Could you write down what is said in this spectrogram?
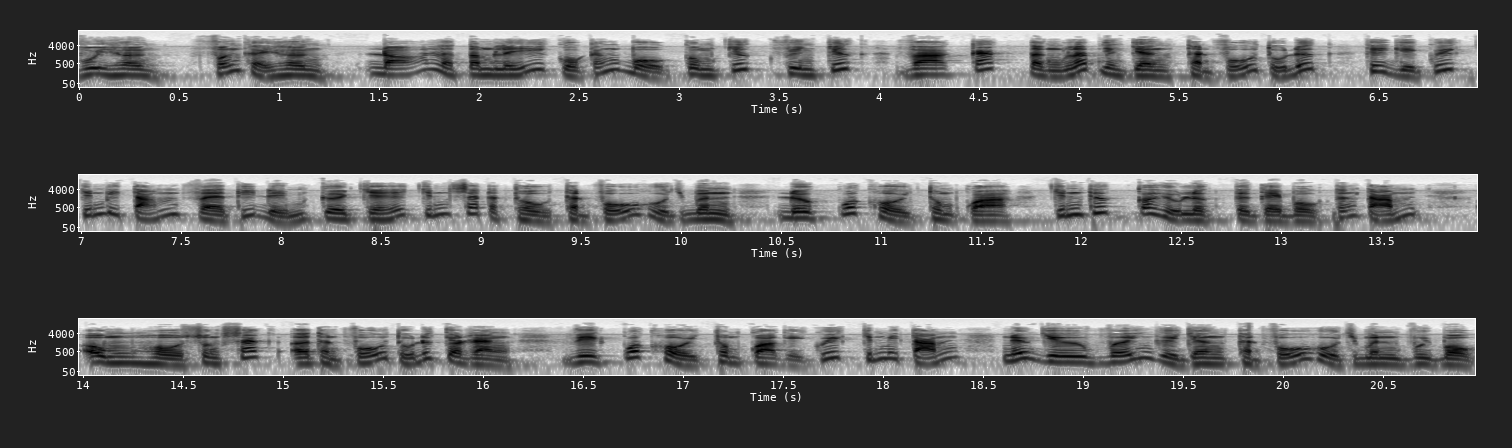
Vui hơn, phấn khởi hơn, đó là tâm lý của cán bộ công chức, viên chức và các tầng lớp nhân dân thành phố Thủ Đức khi nghị quyết 98 về thí điểm cơ chế chính sách đặc thù thành phố Hồ Chí Minh được Quốc hội thông qua chính thức có hiệu lực từ ngày 1 tháng 8. Ông Hồ Xuân Sắc ở thành phố Thủ Đức cho rằng việc Quốc hội thông qua nghị quyết 98 nếu như với người dân thành phố Hồ Chí Minh vui bột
